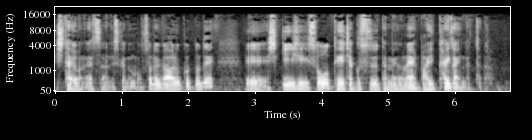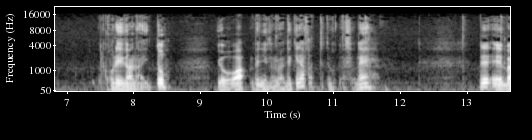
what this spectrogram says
したようなやつなんですけども、それがあることで、えー、色素を定着するためのね、媒介材になったと。これがないと、要は紅染めはできなかったってことですよね。で、え、梅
